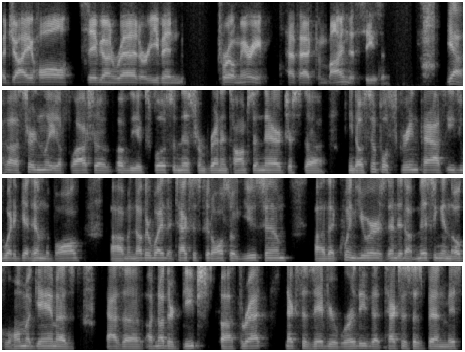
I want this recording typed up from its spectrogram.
Agiye Hall, Savion Red, or even Troy Omeire have had combined this season. Yeah, uh, certainly a flash of, of the explosiveness from Brenen Thompson there. Just, uh, you know, simple screen pass, easy way to get him the ball. Um, another way that Texas could also use him uh, that Quinn Ewers ended up missing in the Oklahoma game as as a another deep uh, threat next to Xavier Worthy that Texas has been miss,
